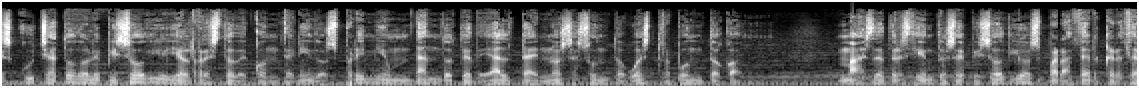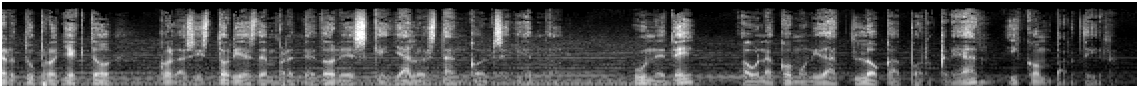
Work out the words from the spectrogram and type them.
Escucha todo el episodio y el resto de contenidos premium dándote de alta en nosasuntovuestro.com. Más de 300 episodios para hacer crecer tu proyecto con las historias de emprendedores que ya lo están consiguiendo. Únete a una comunidad loca por crear y compartir.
